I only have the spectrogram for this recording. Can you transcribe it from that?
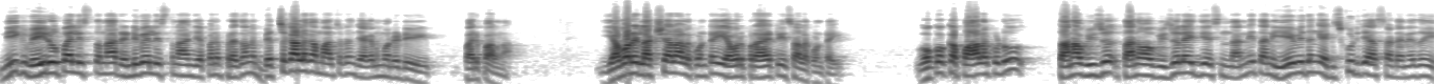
నీకు వెయ్యి రూపాయలు ఇస్తున్నా రెండు వేలు ఇస్తున్నా అని చెప్పని ప్రజలను బిచ్చగాళ్ళగా మార్చడం జగన్మోహన్ రెడ్డి పరిపాలన. ఎవరి లక్ష్యాలు వాళ్ళకు ఉంటాయి ఎవరి ప్రయారిటీస్ వాళ్ళకు ఉంటాయి. ఒక్కొక్క పాలకుడు తన విజు తను విజువలైజ్ చేసిన దాన్ని తను ఏ విధంగా ఎగ్జిక్యూట్ చేస్తాడనేది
